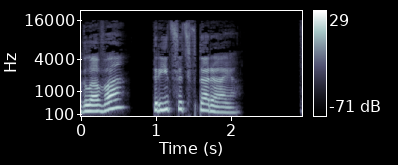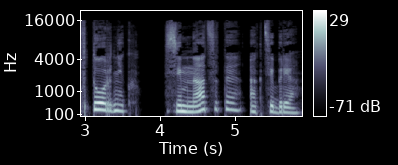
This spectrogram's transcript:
Глава 32. Вторник, 17 октября.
